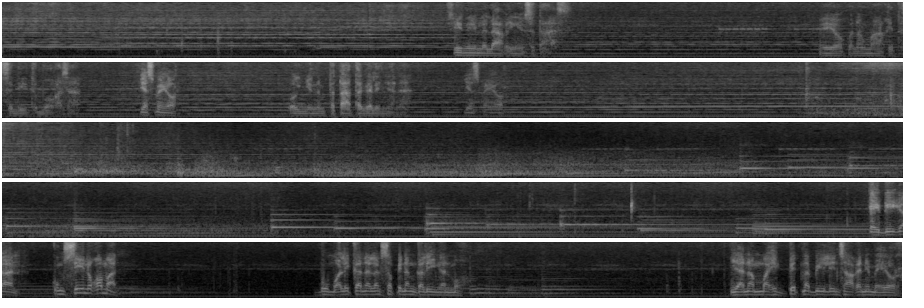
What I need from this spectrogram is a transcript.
Sino yung lalaking yun sa taas? Ayoko nang makita sa dito bukas ha. Yes, Mayor. Huwag niyo nang patatagalin yan ha. Yes, Mayor. Kung sino ka man, bumalik ka na lang sa pinanggalingan mo. Yan ang mahigpit na bilin sa akin ni Mayor.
